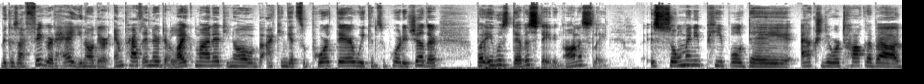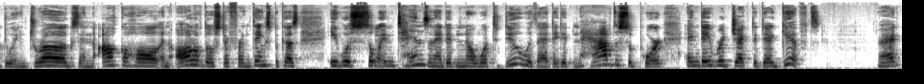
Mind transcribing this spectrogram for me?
because I figured, hey, you know, they're empaths in there, they're like minded, you know, I can get support there, we can support each other. But it was devastating, honestly. So many people, they actually were talking about doing drugs and alcohol and all of those different things because it was so intense and they didn't know what to do with it. They didn't have the support and they rejected their gifts right?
